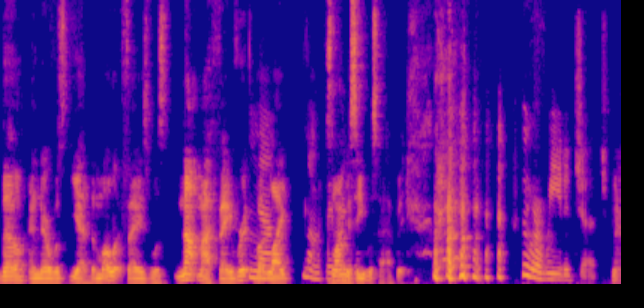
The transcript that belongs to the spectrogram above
though, and there was yeah, the mullet phase was not my favorite, but like my as long favorite as he was happy. Who are we to judge? Yeah.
